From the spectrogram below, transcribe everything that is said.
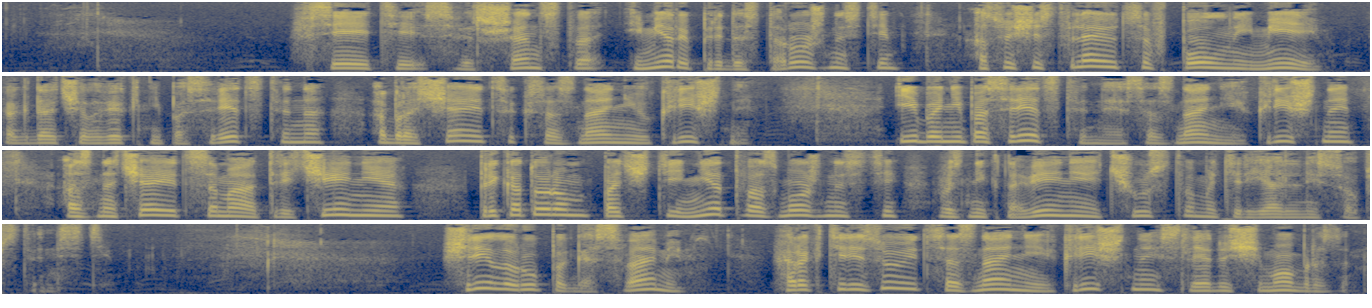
Все эти совершенства и меры предосторожности осуществляются в полной мере, когда человек непосредственно обращается к сознанию Кришны, ибо непосредственное сознание Кришны означает самоотречение, при котором почти нет возможности возникновения чувства материальной собственности. Шрила Рупа Госвами характеризует сознание Кришны следующим образом.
